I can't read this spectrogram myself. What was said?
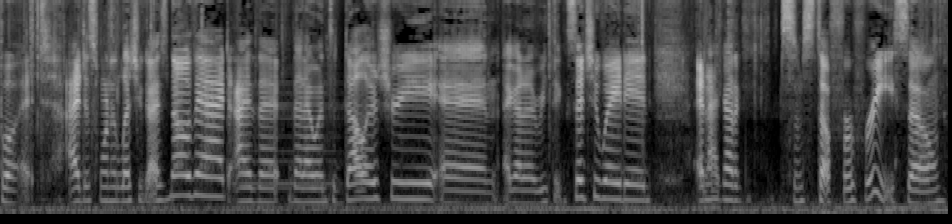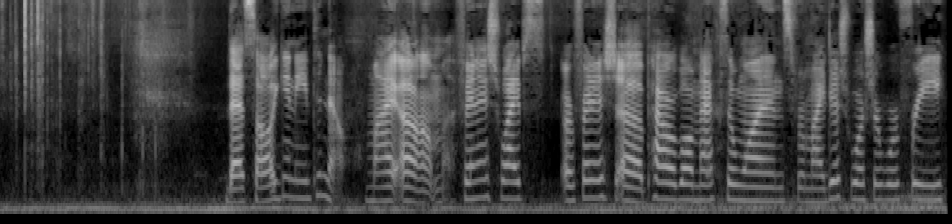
But I just want to let you guys know that I that, that I went to Dollar Tree and I got everything situated and I got some stuff for free so that's all you need to know. My um finish wipes or Finish uh, Powerball Max and ones for my dishwasher were free.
